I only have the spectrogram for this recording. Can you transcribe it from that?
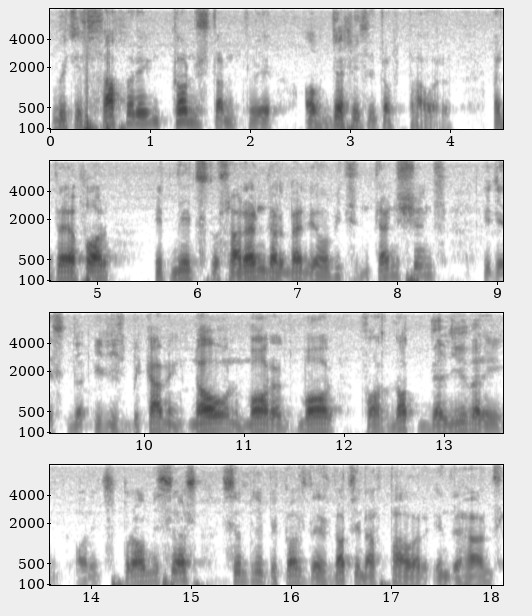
which is suffering constantly of deficit of power. And therefore, it needs to surrender many of its intentions. It is, it is becoming known more and more for not delivering on its promises simply because there is not enough power in the hands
